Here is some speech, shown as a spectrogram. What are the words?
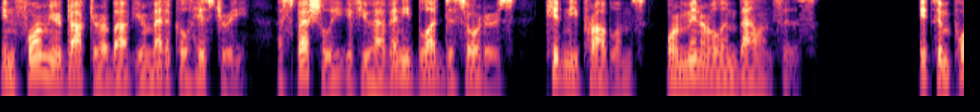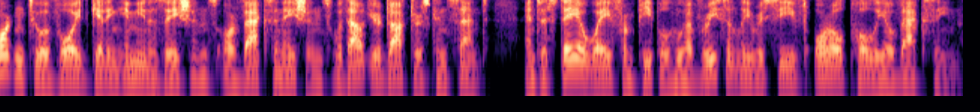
inform your doctor about your medical history, especially if you have any blood disorders, kidney problems, or mineral imbalances. It's important to avoid getting immunizations or vaccinations without your doctor's consent, and to stay away from people who have recently received oral polio vaccine.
